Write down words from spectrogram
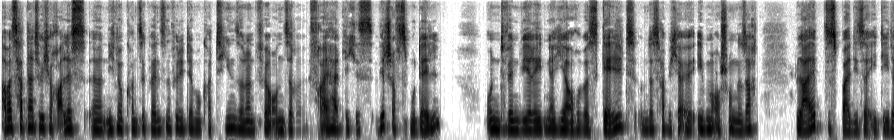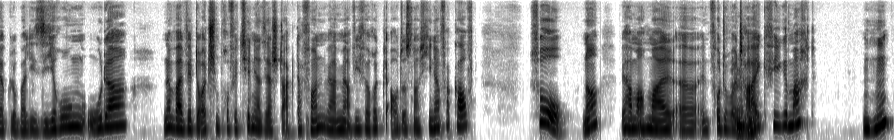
Aber es hat natürlich auch alles äh, nicht nur Konsequenzen für die Demokratien, sondern für unser freiheitliches Wirtschaftsmodell. Und wenn wir reden ja hier auch über das Geld, und das habe ich ja eben auch schon gesagt, bleibt es bei dieser Idee der Globalisierung oder ne, weil wir Deutschen profitieren ja sehr stark davon. Wir haben ja wie verrückt Autos nach China verkauft. So, ne? Wir haben auch mal äh, in Photovoltaik mhm. viel gemacht. Mhm.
